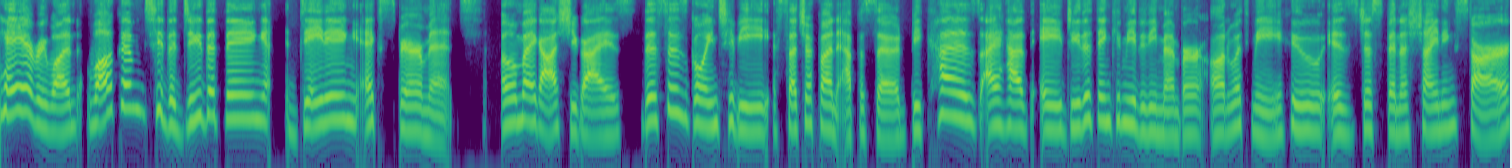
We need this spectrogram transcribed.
Hey everyone, welcome to the Do the Thing dating experiment. Oh my gosh, you guys, this is going to be such a fun episode because I have a Do the Thing community member on with me who has just been a shining star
